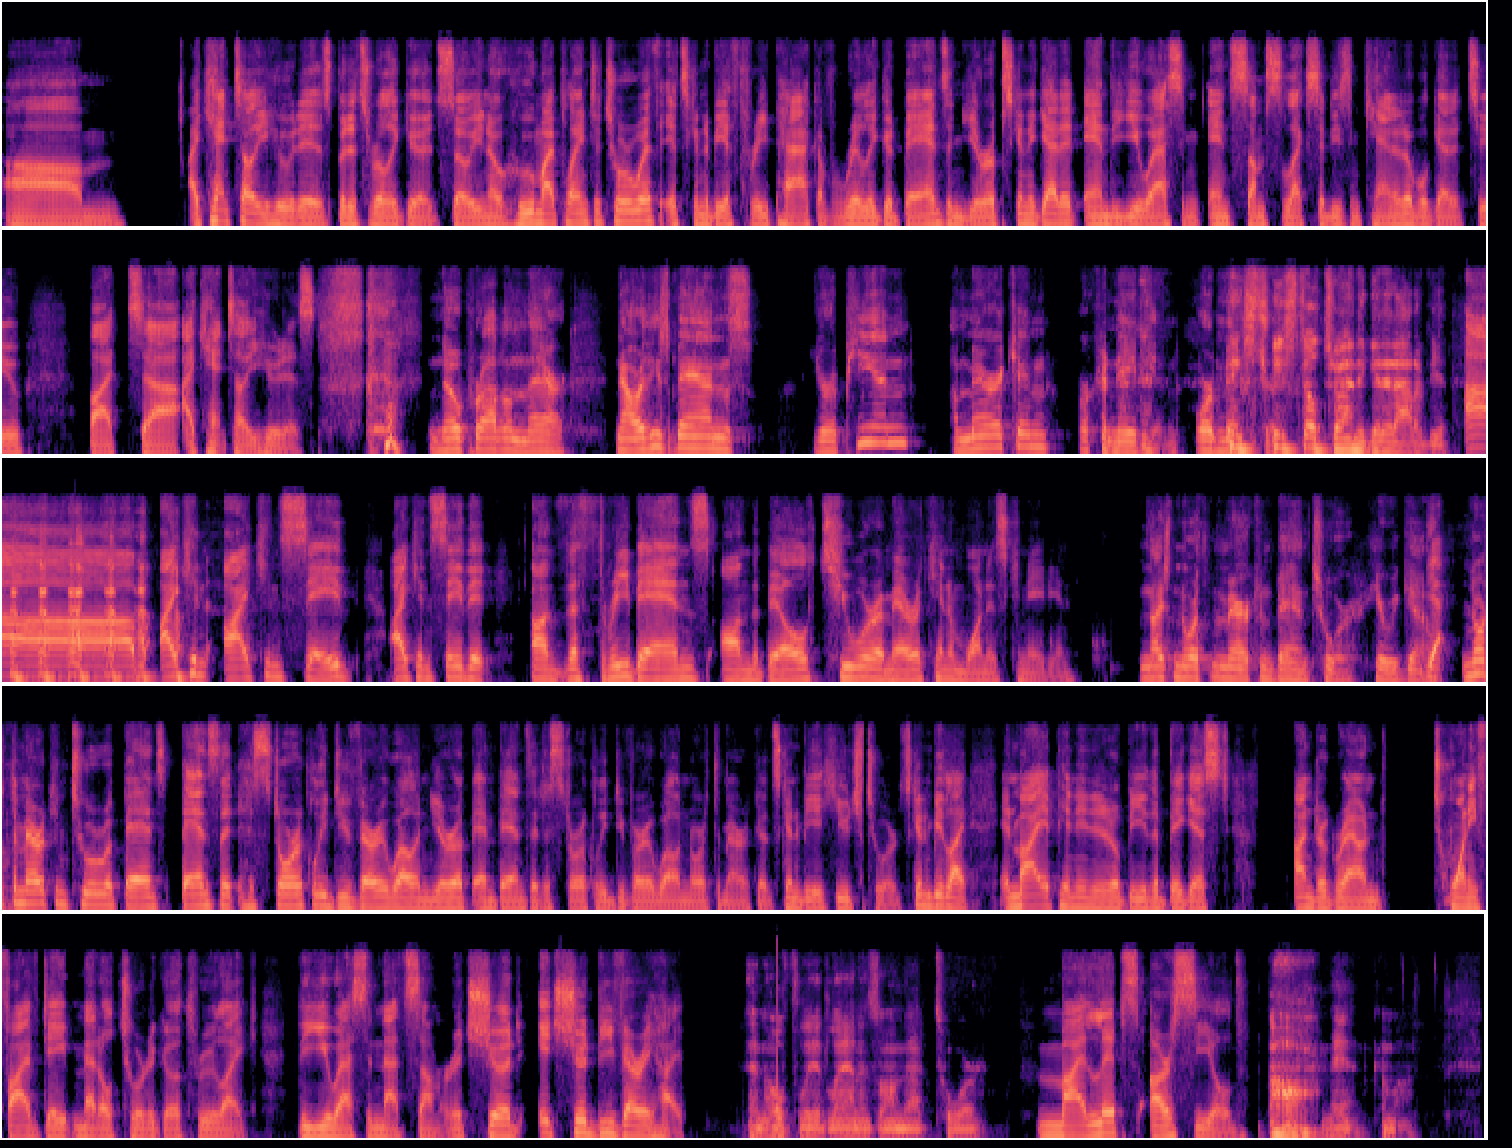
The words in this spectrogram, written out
Um, I can't tell you who it is, but it's really good. So you know who am I playing to tour with? It's going to be a three pack of really good bands, and Europe's going to get it, and the U.S. and, and some select cities in Canada will get it too. But uh, I can't tell you who it is. No problem there. Now, are these bands European, American, or Canadian, or He's, mixture? he's still trying to get it out of you. um, I can I can say I can say that on the three bands on the bill, two are American and one is Canadian. nice North American band tour. Here we go. Yeah, North American tour with bands, bands that historically do very well in Europe and bands that historically do very well in North America. It's going to be a huge tour. It's going to be like, in my opinion, it'll be the biggest underground 25 date metal tour to go through like the US in that summer. It should it should be very hype. And hopefully Atlanta's on that tour. My lips are sealed. Oh, man, come on.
